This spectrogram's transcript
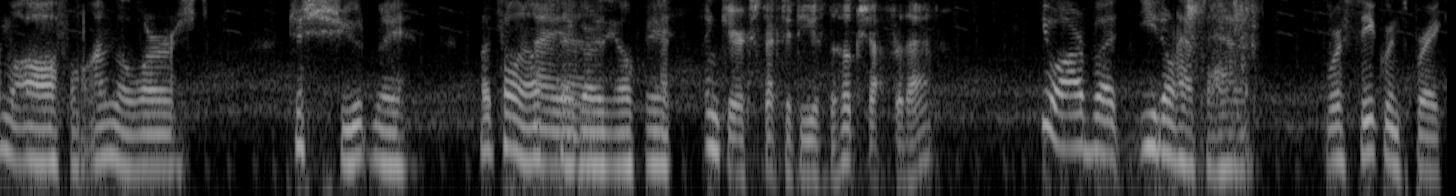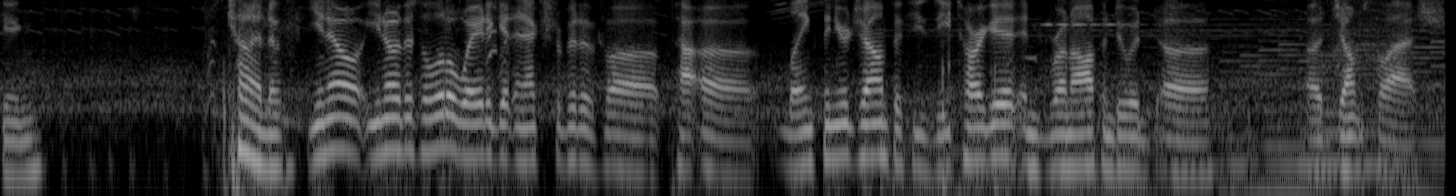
I'm awful. I'm the worst. Just shoot me. Let someone else I, take uh, over the LP. I think you're expected to use the hook shot for that. You are, but you don't have to have it. We're sequence breaking. Kind of. You know, you know, there's a little way to get an extra bit of uh, uh, length in your jump if you Z target and run off and do a, uh, a jump slash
